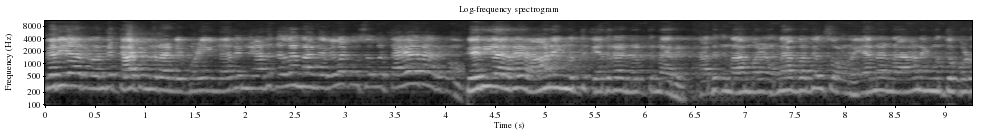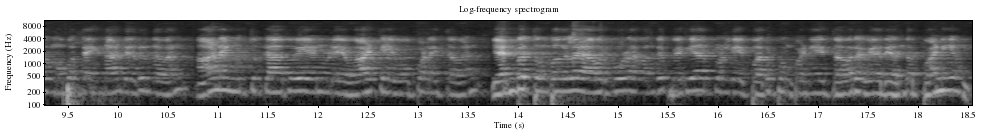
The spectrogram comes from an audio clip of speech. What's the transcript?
பெரியார் வந்து காட்டுமிராண்டி மொழியினாரு. நீ அதுக்கெல்லாம் நாங்க விளக்கம் சொல்ல தயாரா இருக்கோம். பெரியாரை ஆணைமுத்துக்கு எதிராக நிறுத்தினாரு. அதுக்கு நாம நான் பதில் சொல்லணும். ஏன்னா நான் ஆணைமுத்து கூட முப்பத்தைந்து ஆண்டு இருந்தவன். ஆணைமுத்துக்காகவே என்னுடைய வாழ்க்கையை ஒப்படைத்தவன். எண்பத்தி ஒன்பதுல அவர் கூட வந்து பெரியார் கொள்கையை பரப்பும் பணியை தவிர வேறு எந்த பணியும்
